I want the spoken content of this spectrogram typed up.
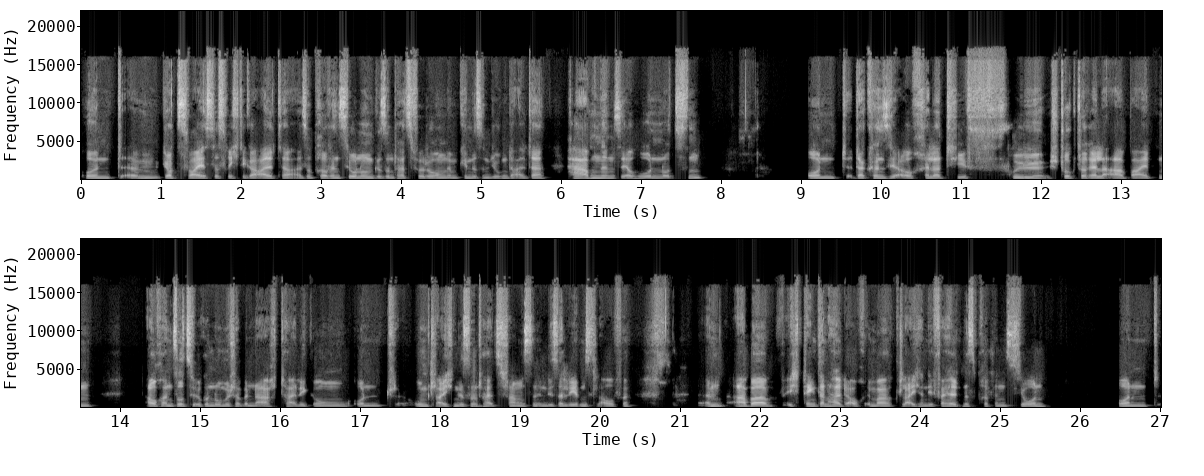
Und ähm, J2 ist das richtige Alter. Also Prävention und Gesundheitsförderung im Kindes- und Jugendalter haben einen sehr hohen Nutzen. Und da können Sie auch relativ früh strukturell arbeiten, auch an sozioökonomischer Benachteiligung und ungleichen Gesundheitschancen in dieser Lebenslaufe. Ähm, aber ich denke dann halt auch immer gleich an die Verhältnisprävention. Und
